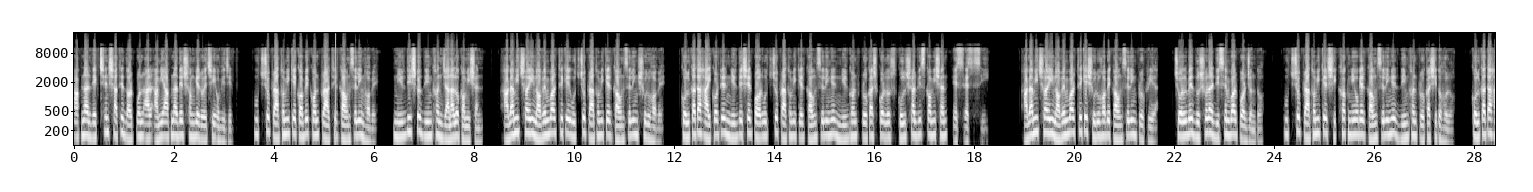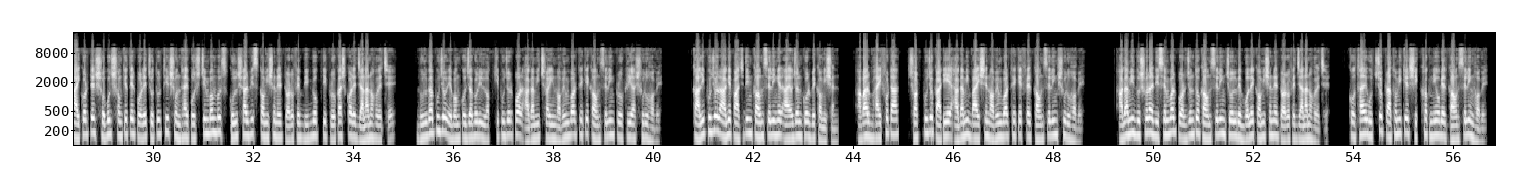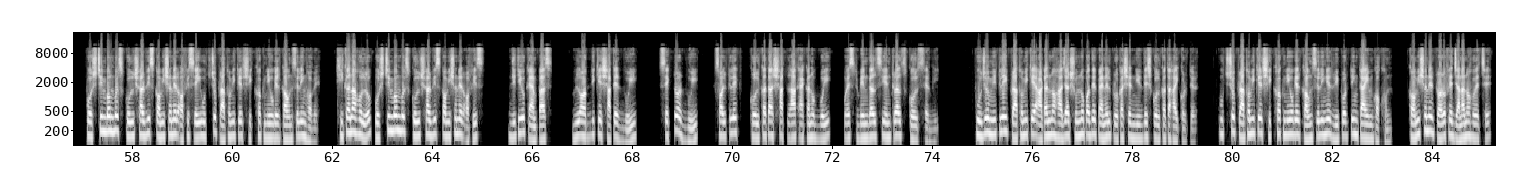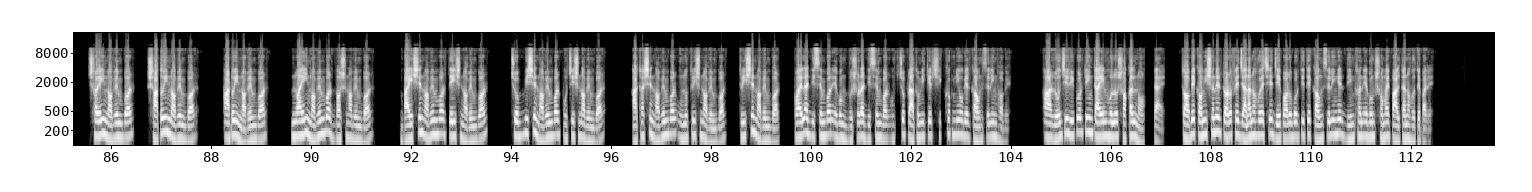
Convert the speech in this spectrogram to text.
আপনার দেখছেন সাথে দর্পণ আর আমি আপনাদের সঙ্গে রয়েছি অভিজিৎ। উচ্চ প্রাথমিকে কবে কোন প্রার্থীর কাউন্সেলিং হবে? নির্দিষ্ট দিনক্ষণ জানালো কমিশন। আগামী ছয়ই নভেম্বর থেকে উচ্চ প্রাথমিকের কাউন্সেলিং শুরু হবে। কলকাতা হাইকোর্টের নির্দেশের পর উচ্চ প্রাথমিকের কাউন্সেলিংয়ের নির্ঘণ্ট প্রকাশ করল স্কুল সার্ভিস কমিশন এসএসসি আগামী ছয়ই নভেম্বর থেকে শুরু হবে কাউন্সেলিং প্রক্রিয়া। চলবে দোসরা ডিসেম্বর পর্যন্ত। উচ্চ প্রাথমিকের শিক্ষক নিয়োগের কাউন্সেলিংয়ের দিনক্ষণ প্রকাশিত হল। কলকাতা হাইকোর্টের সবুজ সংকেতের পরে চতুর্থীর সন্ধ্যায় পশ্চিমবঙ্গ স্কুল সার্ভিস কমিশনের তরফে বিজ্ঞপ্তি প্রকাশ করে জানানো হয়েছে, দুর্গাপুজো এবং কোজাগরী লক্ষ্মী পুজোর পর আগামী ছয়ই নভেম্বর থেকে কাউন্সেলিং প্রক্রিয়া শুরু হবে। কালীপুজোর আগে পাঁচ দিন কাউন্সেলিংয়ের আয়োজন করবে কমিশন। আবার ভাইফোঁটা, ছট পুজো কাটিয়ে আগামী বাইশে নভেম্বর থেকে ফের কাউন্সেলিং শুরু হবে। আগামী দোসরা ডিসেম্বর পর্যন্ত কাউন্সেলিং চলবে বলে কমিশনের তরফে জানানো হয়েছে। কোথায় উচ্চ প্রাথমিকের শিক্ষক নিয়োগের কাউন্সেলিং হবে? পশ্চিমবঙ্গ স্কুল সার্ভিস কমিশনের অফিসেই উচ্চ প্রাথমিকের শিক্ষক নিয়োগের কাউন্সেলিং হবে। ঠিকানা হল পশ্চিমবঙ্গ স্কুল সার্ভিস কমিশনের অফিস, দ্বিতীয় ক্যাম্পাস, ব্লক দিকে সাতের দুই, সেক্টর দুই সল্টলেক কলকাতা সাত লাখ একানব্বই, West Bengal central school service. Puja মিটলেই প্রাথমিকে আটান্ন হাজার শূন্যপদের প্যানেল প্রকাশের নির্দেশ কলকাতা হাইকোর্টের। উচ্চ প্রাথমিকের শিক্ষক নিয়োগের কাউন্সেলিংয়ের রিপোর্টিং টাইম কখন? কমিশনের তরফে জানানো হয়েছে, ছয়ই নভেম্বর সাতই নভেম্বর, আটই নভেম্বর, নয়ই নভেম্বর, দশ নভেম্বর, বাইশে নভেম্বর, তেইশ নভেম্বর, চব্বিশে নভেম্বর, পঁচিশ নভেম্বর, আঠাশে নভেম্বর, উনত্রিশ নভেম্বর, ত্রিশে নভেম্বর, পয়লা ডিসেম্বর এবং দোসরা ডিসেম্বর উচ্চ প্রাথমিকের শিক্ষক নিয়োগের কাউন্সেলিং হবে। আর রোজই রিপোর্টিং টাইম হলো সকাল নটায়। তবে কমিশনের তরফে জানানো হয়েছে যে পরবর্তীতে কাউন্সেলিংয়ের দিনক্ষণ এবং সময় পাল্টানো হতে পারে।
